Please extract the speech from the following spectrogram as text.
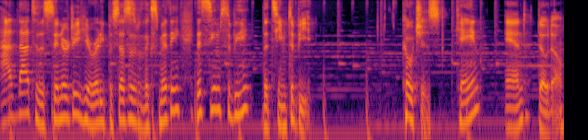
Add that to the synergy he already possesses with Xmithie, this seems to be the team to beat. Coaches Cain and Dodo.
